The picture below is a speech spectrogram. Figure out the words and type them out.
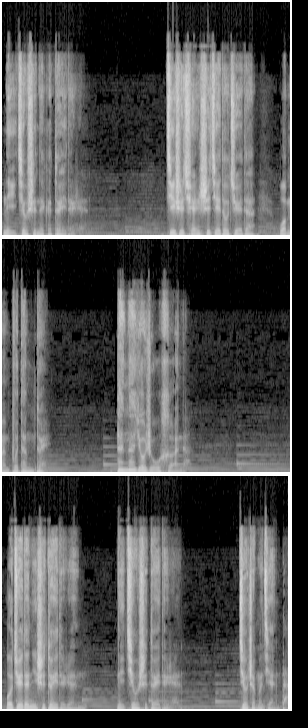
你就是那个对的人。即使全世界都觉得我们不登对，但那又如何呢？我觉得你是对的人，你就是对的人，就这么简单。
